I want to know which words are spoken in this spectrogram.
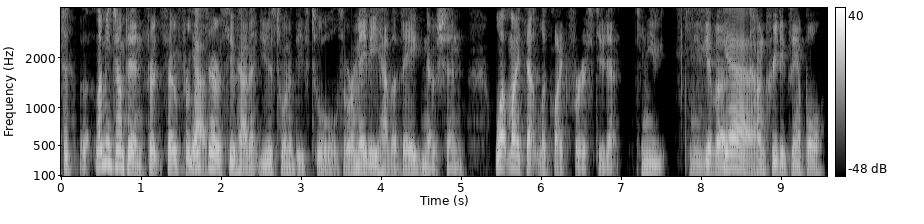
But, Let me jump in. For, so, for yeah. listeners who haven't used one of these tools, or maybe have a vague notion, what might that look like for a student? Can you can you give a, yeah. a concrete example?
